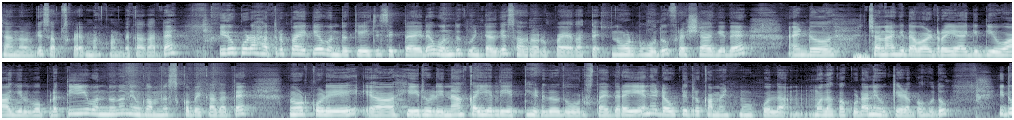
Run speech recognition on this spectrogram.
ಚಾನಲ್ಗೆ ಸಬ್ಸ್ಕ್ರೈಬ್ ಮಾಡ್ಕೊಳ್ಬೇಕಾಗತ್ತೆ ಇದು ಕೂಡ ಹತ್ತು ರೂಪಾಯಿಗೆ ಒಂದು ಕೆ ಜಿ ಸಿಗ್ತಾ ಇದೆ, ಒಂದು ಕ್ವಿಂಟಲ್ಗೆ ಸಾವಿರ ರೂಪಾಯಿ ಆಗುತ್ತೆ. ನೋಡಬಹುದು ಫ್ರೆಶ್ ಆಗಿದೆ ಆ್ಯಂಡ್ ಚೆನ್ನಾಗಿದ್ದಾವ ಡ್ರೈ ಆಗಿದೆಯೋ, ಆಗಿಲ್ವೋ ಪ್ರತಿಯೊಂದೂ ನೀವು ಗಮನಿಸ್ಕೋಬೇಕಾಗತ್ತೆ. ನೋಡ್ಕೊಳ್ಳಿ ಈರುಳ್ಳಿನ ಕೈಯಲ್ಲಿ ಎತ್ತಿ ಹಿಡಿದು ತೋರಿಸ್ತಾ ಇದ್ದಾರೆ. ಏನೇ ಡೌಟ್ ಇದ್ದರೂ ಕಮೆಂಟ್ ಮೂಲಕ ಮೂಲಕ ಕೂಡ ನೀವು ಕೇಳಬಹುದು. ಇದು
